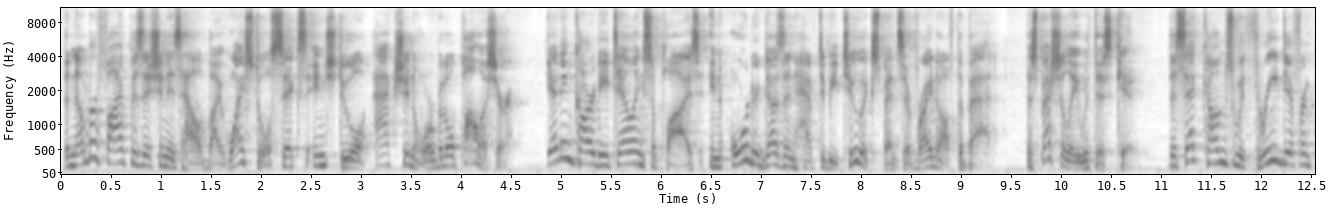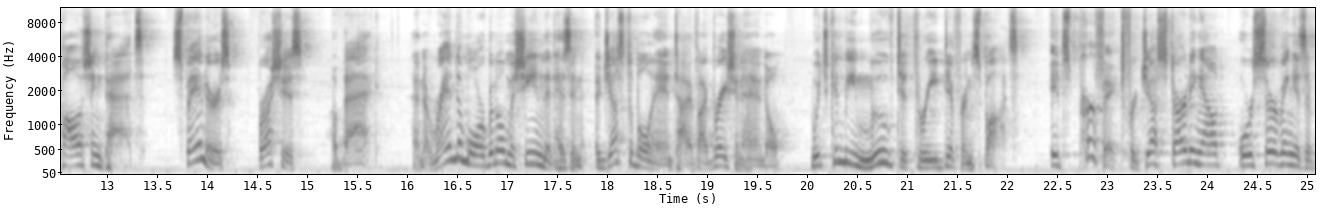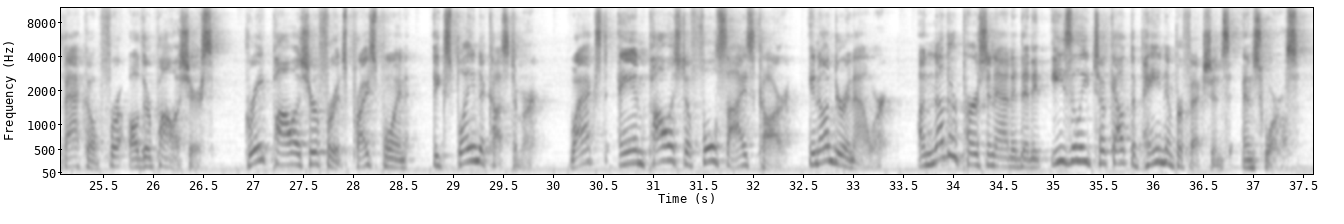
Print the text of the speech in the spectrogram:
The number 5 position is held by Wisetool 6-inch dual action orbital polisher. Getting car detailing supplies in order doesn't have to be too expensive right off the bat, especially with this kit. The set comes with three different polishing pads, spanners, brushes, a bag, and a random orbital machine that has an adjustable anti-vibration handle, which can be moved to three different spots. It's perfect for just starting out or serving as a backup for other polishers. Great polisher for its price point, explained a customer. Waxed and polished a full-size car in under an hour. Another person added that it easily took out the paint imperfections and swirls.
